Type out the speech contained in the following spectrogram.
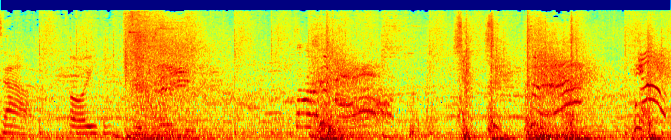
さあおいで。ファイト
